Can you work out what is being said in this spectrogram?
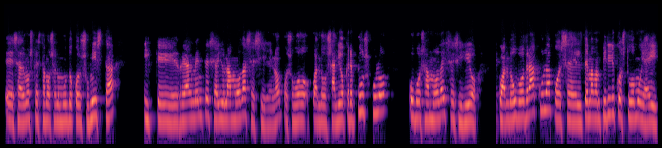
eh, sabemos que estamos en un mundo consumista y que realmente si hay una moda se sigue, ¿no? Pues hubo cuando salió Crepúsculo, hubo esa moda y se siguió. Cuando hubo Drácula, pues el tema vampírico estuvo muy ahí.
